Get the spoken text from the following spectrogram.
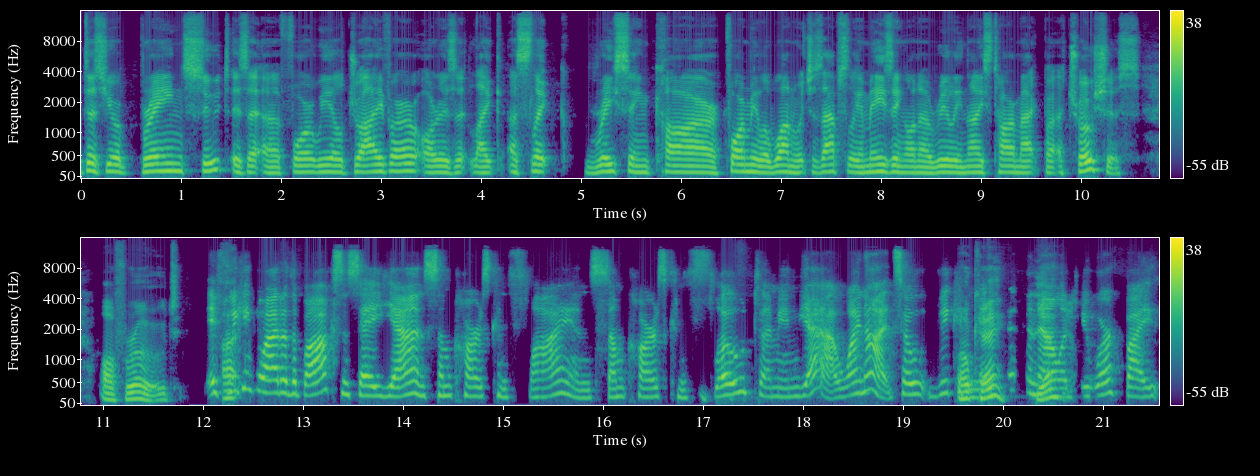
does your brain suit? Is it a four wheel driver or is it like a slick racing car formula one which is absolutely amazing on a really nice tarmac but atrocious off road if I- we can go out of the box and say yeah and some cars can fly and some cars can float i mean yeah why not so we can Okay, make this yeah. analogy work by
